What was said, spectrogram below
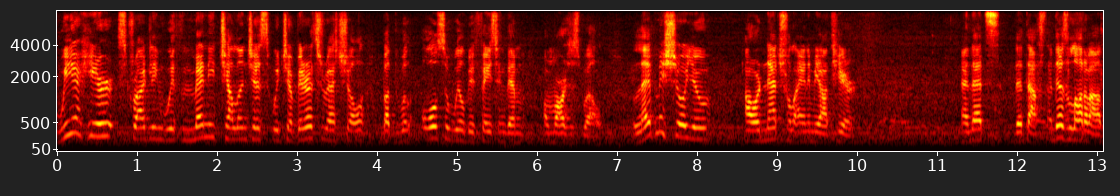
We are here struggling with many challenges which are very terrestrial, but will also will be facing them on Mars as well. Let me show you our natural enemy out here. and that's the dust. And there's a lot of out,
